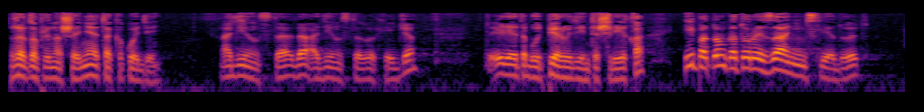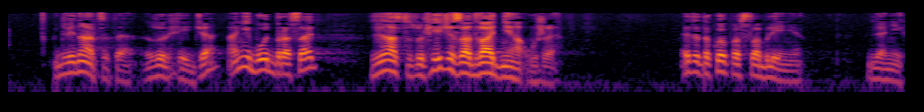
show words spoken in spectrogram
жертвоприношения. Это какой день? 11, да, 11 Зульхиджа. Или это будет первый день Ташрика. И потом, который за ним следует, 12 Зульхиджа, они будут бросать 12 Зульхиджа за два дня уже. Это такое послабление для них.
